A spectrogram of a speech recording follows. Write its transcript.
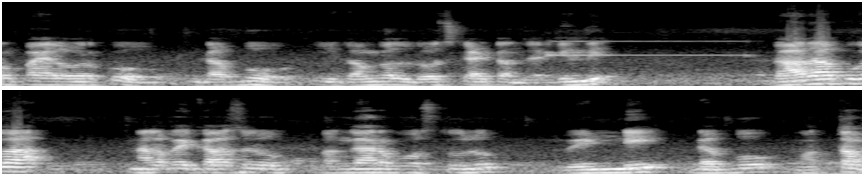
రూపాయల వరకు డబ్బు ఈ దొంగలు దోచుకెళ్ళటం జరిగింది. దాదాపుగా నలభై కాసులు బంగారపు వస్తువులు వెండి డబ్బు మొత్తం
